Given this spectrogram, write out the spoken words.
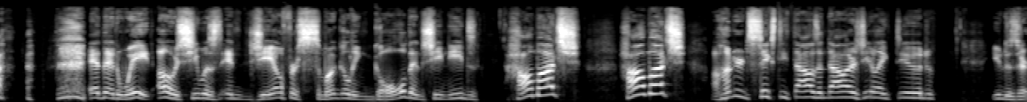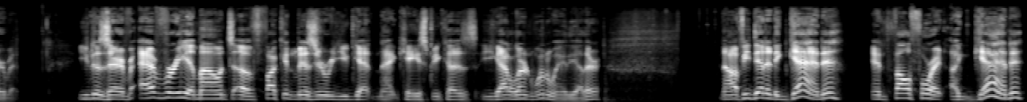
and then wait, oh, she was in jail for smuggling gold, and she needs how much? How much? One hundred sixty thousand dollars. You're like, dude, you deserve it. You deserve every amount of fucking misery you get in that case because you got to learn one way or the other. Now, if he did it again and fell for it again,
